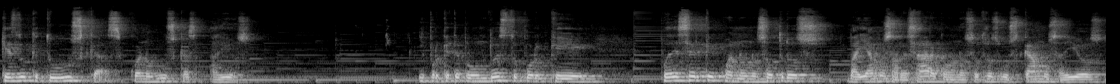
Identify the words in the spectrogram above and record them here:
¿Qué es lo que tú buscas cuando buscas a Dios? ¿Y por qué te pregunto esto? Porque puede ser que cuando nosotros vayamos a rezar, cuando nosotros buscamos a Dios,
